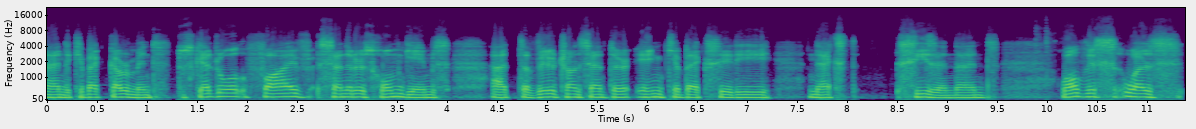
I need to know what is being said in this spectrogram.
and the Quebec government to schedule five Senators home games at the Videotron Center in Quebec City next season. And while this was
